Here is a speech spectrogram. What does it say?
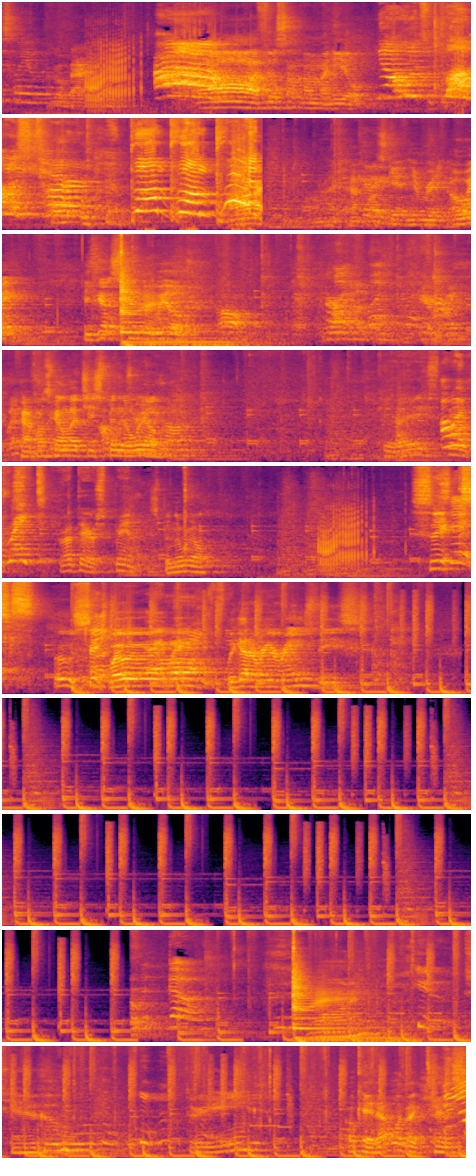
The map. Go this way a little. Go back one. Ah! Oh, I feel something on my heel. No, it's Bubba's turn. Bum bum bum. All right, Papa's getting him ready. Oh wait, he's got to spin the wheel. Oh. Wait, wait, wait. wait. Papa's gonna let you spin the wheel. Okay, ready? Spin. Oh, it braked. Right there, spin it. Spin the wheel. Six. Six. Ooh, six. Wait, wait, wait, wait, wait. We gotta rearrange these. Okay, that was like ten steps.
